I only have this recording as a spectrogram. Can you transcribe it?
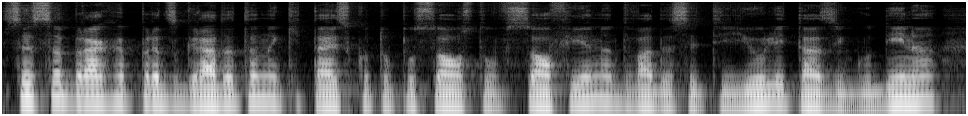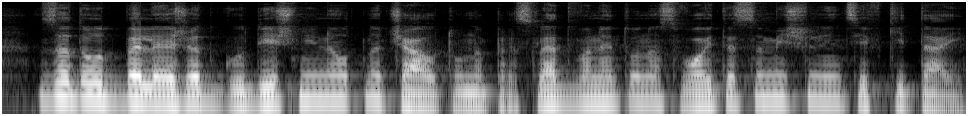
се събраха пред сградата на китайското посолство в София на 20 юли тази година, за да отбележат годишнина от началото на преследването на своите самишленици в Китай.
